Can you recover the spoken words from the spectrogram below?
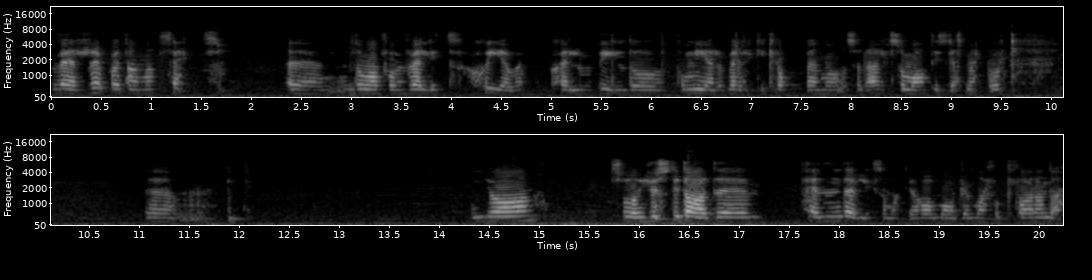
värre på ett annat sätt. Um, då man får väldigt skev självbild och får mer värk i kroppen och sådär, somatiska smärtor. Um, ja, så just idag det händer liksom att jag har mardrömmar fortfarande.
